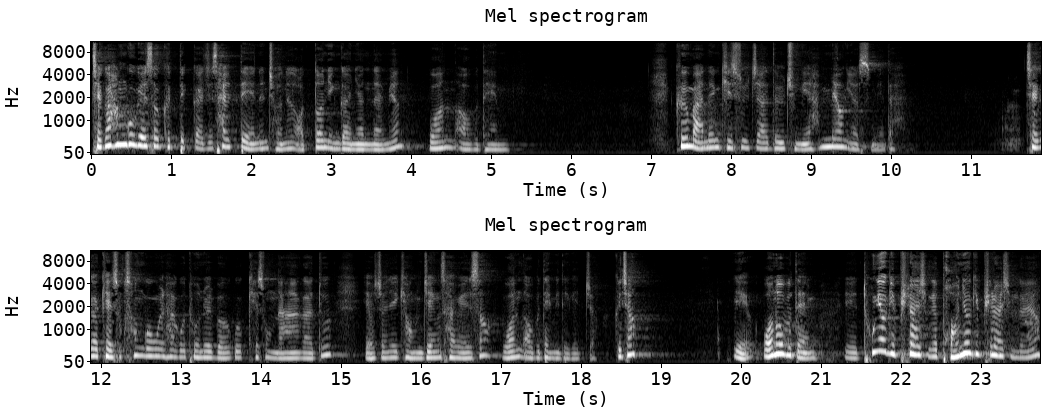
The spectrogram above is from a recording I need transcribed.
제가 한국에서 그때까지 살 때에는 저는 어떤 인간이었냐면 one of them. 그 많은 기술자들 중에 한 명이었습니다. 제가 계속 성공을 하고 돈을 벌고 계속 나아가도 여전히 경쟁 사회에서 one of them이 되겠죠. 그죠? 예, one of them. 예, 통역이 필요하신가요? 번역이 필요하신가요?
